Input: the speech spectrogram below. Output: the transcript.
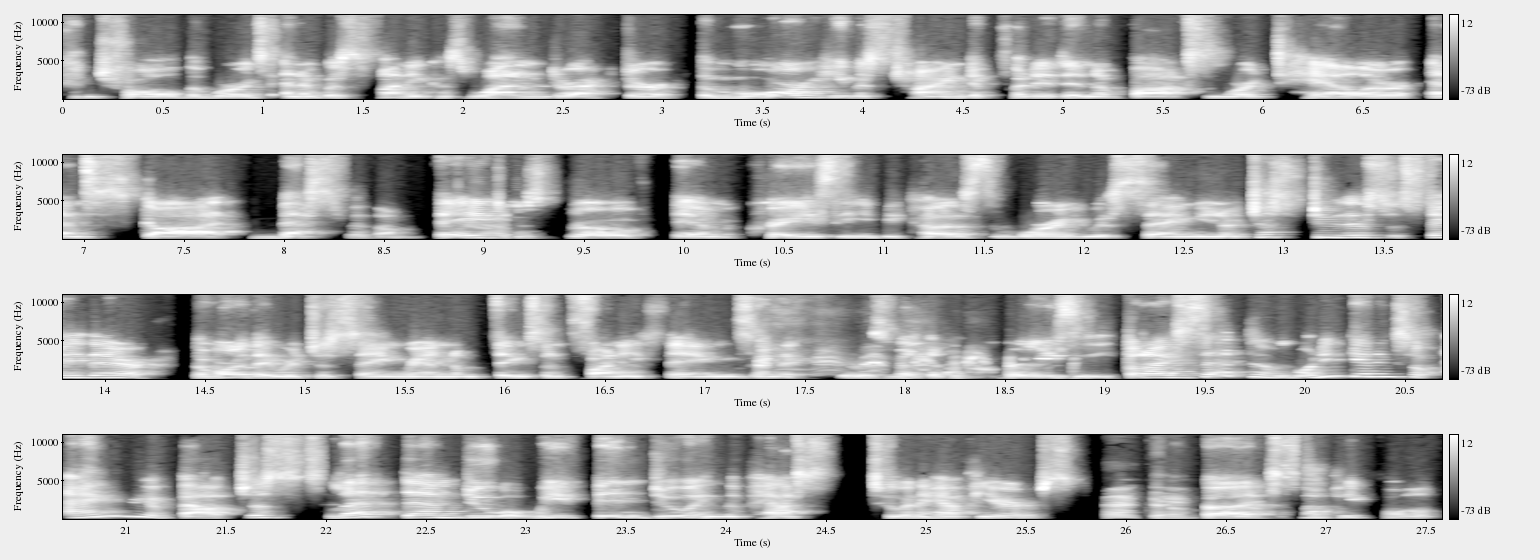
control the words. And it was funny because one director, the more he was trying to put it in a box, the more Taylor and Scott messed with him. They Yeah. just drove him crazy because the more he was saying, you know, just do this and stay there, the more they were just saying random things and funny things. And it, it was making them crazy. But I said to him, What are you getting so angry about? Just let them do what we've been doing the past two and a half years. Exactly. Yeah. But some people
